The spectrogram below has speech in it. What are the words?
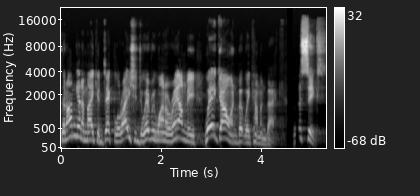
that I'm going to make a declaration to everyone around me we're going, but we're coming back. Verse 6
